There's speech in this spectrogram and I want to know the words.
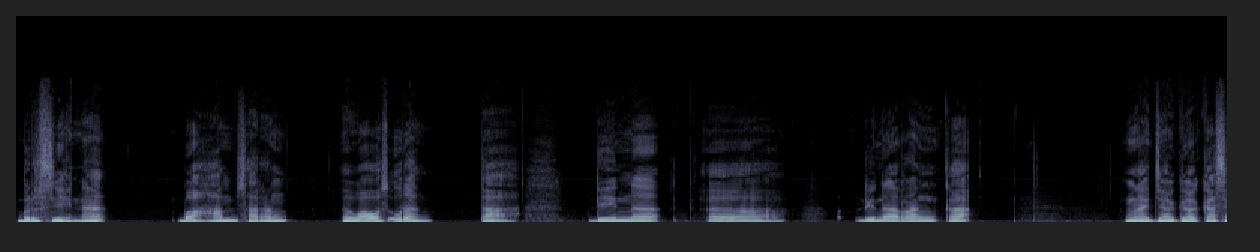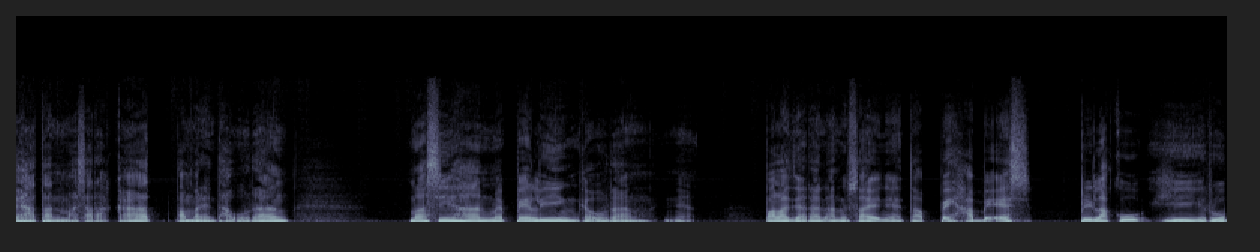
bersihna Baham sarang e, waos urangtah Dina e, Dina rangka ngajaga kesehatan masyarakat pemerintah orang masihan mepeling ke orangnya pelajaran anu saya nyata PHBS perilaku hirup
